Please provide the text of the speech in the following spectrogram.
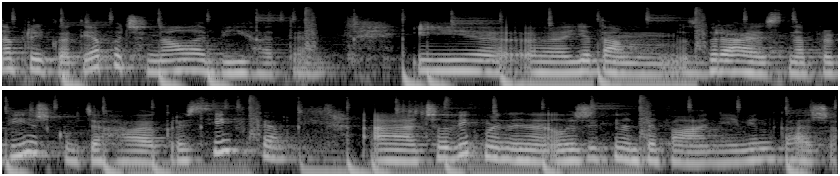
Наприклад, я починала бігати, і е, я там збираюсь на пробіжку, вдягаю кросівки. Чоловік в мене лежить на дивані. Він каже:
